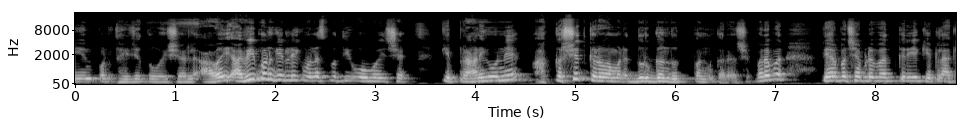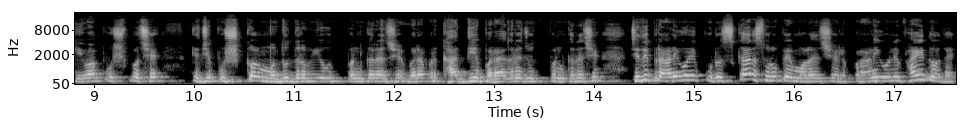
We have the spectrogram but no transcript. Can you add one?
પરાગનયન પણ થઈ જતું હોય છે. એટલે આવી આવી પણ કેટલીક વનસ્પતિઓ હોય છે કે પ્રાણીઓને આકર્ષિત કરવા માટે દુર્ગંધ ઉત્પન્ન કરે છે. બરાબર? ત્યાર પછી આપણે વાત કરીએ કેટલાક એવા પુષ્પ છે કે જે પુષ્કળ મધુદ્રવ્યો ઉત્પન્ન કરે છે. બરાબર? ખાદ્ય પરાગરજ ઉત્પન્ન કરે છે. જેથી પ્રાણીઓને પુરસ્કાર સ્વરૂપે મળે છે એટલે પ્રાણીઓને ફાયદો થાય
